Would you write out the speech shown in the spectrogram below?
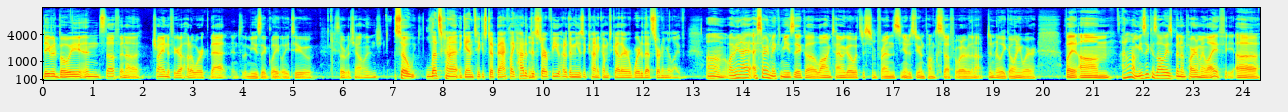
David Bowie and stuff, and uh, trying to figure out how to work that into the music lately too. Sort of a challenge. So let's kind of again take a step back. Like, how did this start for you? How did the music kind of come together? Where did that start in your life? Um, well, I mean, I, I started making music a long time ago with just some friends, you know, just doing punk stuff or whatever. That not didn't really go anywhere. But um, I don't know. Music has always been a part of my life. Uh,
